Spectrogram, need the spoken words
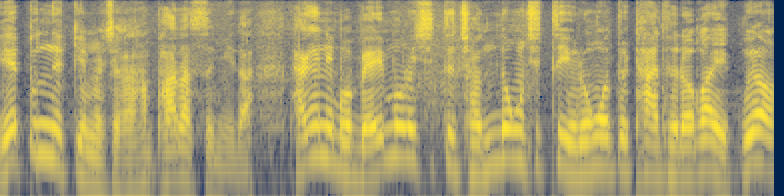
예쁜 느낌을 제가 한- 받았습니다. 당연히 뭐 메모리 시트, 전동 시트 이런 것들 다 들어가 있고요.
